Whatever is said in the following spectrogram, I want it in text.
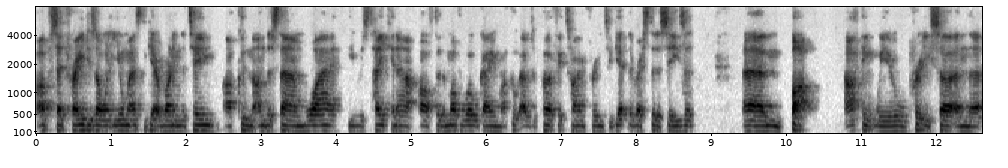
I've said for ages I want Yilmaz to get a run in the team. I couldn't understand why he was taken out after the Motherwell game. I thought that was a perfect time for him to get the rest of the season. Um, but I think we're all pretty certain that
